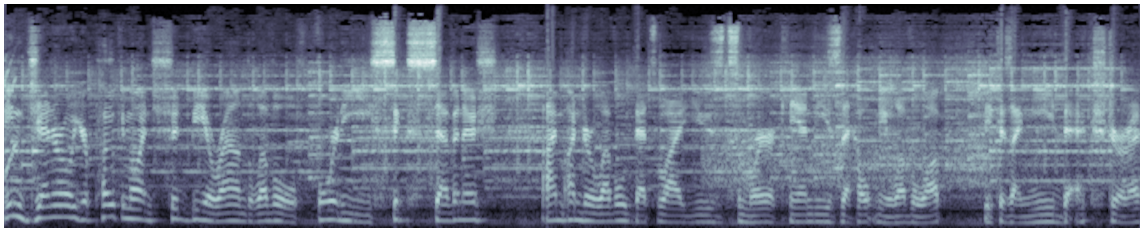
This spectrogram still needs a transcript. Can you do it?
In general, your Pokemon should be around level 46, 7-ish. I'm under leveled, that's why I used some rare candies to help me level up, because I need the extra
